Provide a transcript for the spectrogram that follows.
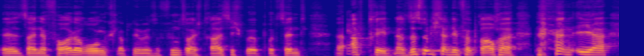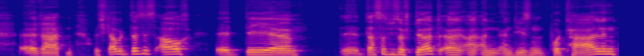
äh, seiner Forderung, ich glaube, nehmen wir so 25, 30 Prozent äh, ja. abtreten. Also das würde ich dann dem Verbraucher dann eher äh, raten. Und ich glaube, das ist auch der das, was mich so stört äh, an, an diesen Portalen,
